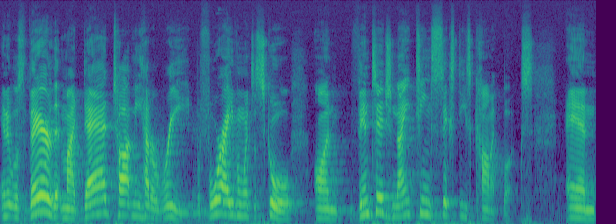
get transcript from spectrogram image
And it was there that my dad taught me how to read before I even went to school on vintage 1960s comic books. And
